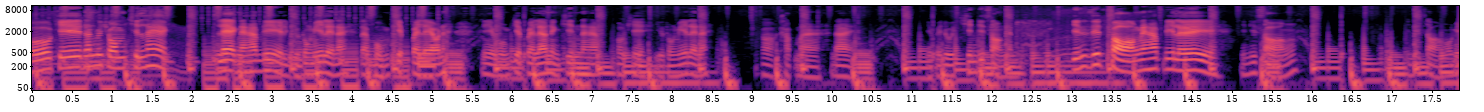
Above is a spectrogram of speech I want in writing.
อเคท่านผู้ชมชิ้นแรกแรกนะครับนี่อยู่ตรงนี้เลยนะ แต่ผมเก็บไปแล้วนะ นี่ผมเก็บไปแล้วหนึ่งชิ้นนะครับ โอเค อยู่ตรงนี้เลยนะ ก็ขับมาได้ เดี๋ยวไปดูชิ้นที่สองกัน ชิ้นที่สองนะครับนี่เลย ชิ้นที่สองชิ้นที่สองโอเค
